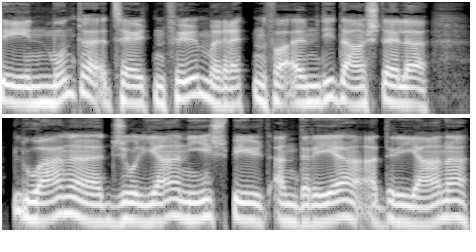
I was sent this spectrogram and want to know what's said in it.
Den munter erzählten Film retten vor allem die Darsteller. Luana Giuliani spielt Andrea Adriana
